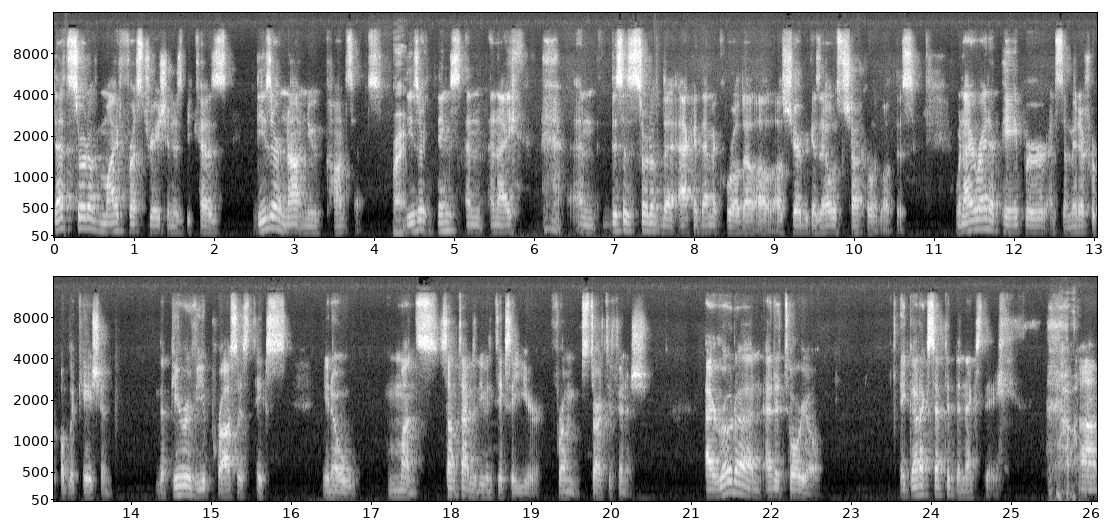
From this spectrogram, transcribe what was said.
that's sort of my frustration is because these are not new concepts. Right. These are things, and and I, and this is sort of the academic world. I'll, I'll, share because I always chuckle about this. When I write a paper and submit it for publication, the peer review process takes, you know, months. Sometimes it even takes a year from start to finish. I wrote an editorial. It got accepted the next day. Wow. uh,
